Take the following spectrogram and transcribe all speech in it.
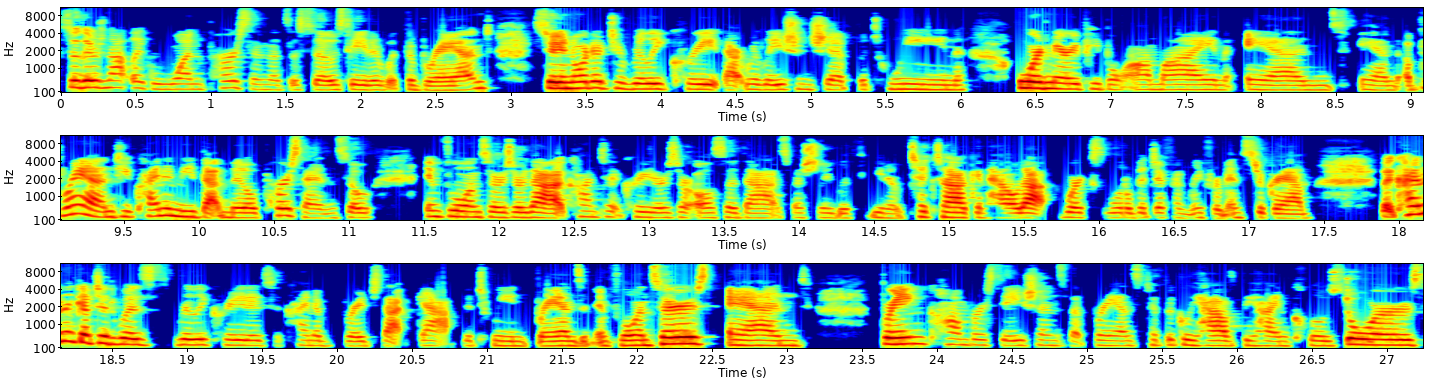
So there's not like one person that's associated with the brand. So in order to really create that relationship between ordinary people online and and a brand, you kind of need that middle person. So influencers are that, content creators are also that, especially with, you know, TikTok and how that works a little bit differently from Instagram. But Kindly Gifted was really created to kind of bridge that gap between brands and influencers and bring conversations that brands typically have behind closed doors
